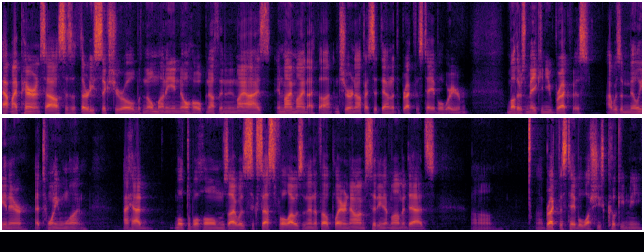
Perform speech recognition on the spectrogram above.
at my parents' house as a 36 year old with no money and no hope, nothing in my eyes, in my mind, I thought. And sure enough, I sit down at the breakfast table where your mother's making you breakfast. I was a millionaire at 21. I had multiple homes. I was successful. I was an NFL player. Now I'm sitting at mom and dad's um, uh, breakfast table while she's cooking me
